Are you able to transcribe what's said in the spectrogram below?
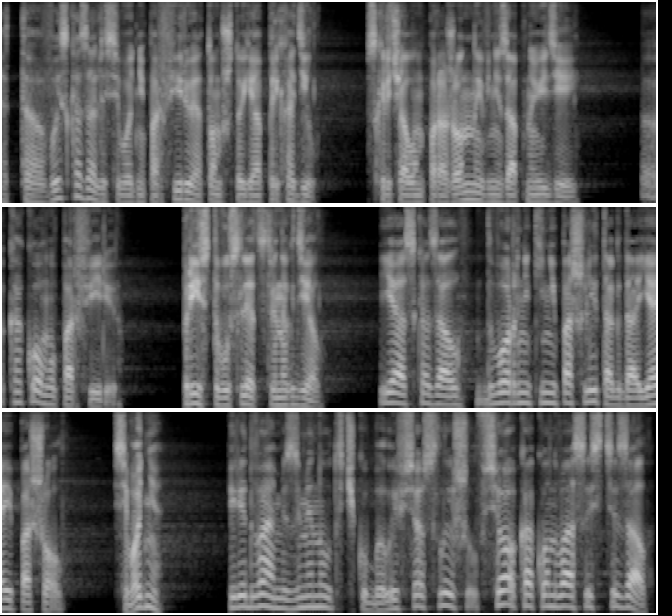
«Это вы сказали сегодня Порфирию о том, что я приходил?» — вскричал он, пораженный внезапной идеей. Э, «Какому Порфирию?» «Приставу следственных дел». Я сказал, дворники не пошли тогда, я и пошел. «Сегодня?» «Перед вами за минуточку был и все слышал, все, как он вас истязал».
